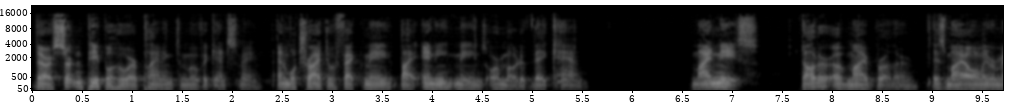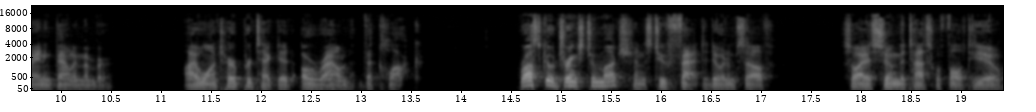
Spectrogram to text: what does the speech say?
There are certain people who are planning to move against me and will try to affect me by any means or motive they can. My niece, daughter of my brother, is my only remaining family member. I want her protected around the clock. Roscoe drinks too much and is too fat to do it himself, so I assume the task will fall to you.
